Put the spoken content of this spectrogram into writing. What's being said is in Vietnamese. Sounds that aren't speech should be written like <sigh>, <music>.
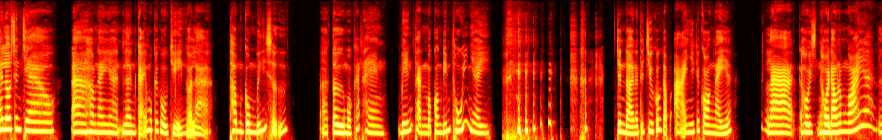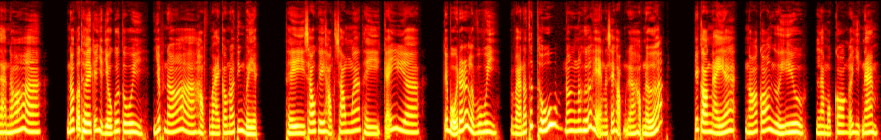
Hello xin chào. À hôm nay à, lên kể một cái câu chuyện gọi là thâm cung bí sử. À, từ một khách hàng biến thành một con điếm thúi nhầy. <laughs> Trên đời này tôi chưa có gặp ai như cái con này á. Là hồi hồi đầu năm ngoái á là nó à, nó có thuê cái dịch vụ của tôi giúp nó à, học vài câu nói tiếng Việt. Thì sau khi học xong á thì cái cái buổi đó rất là vui và nó thích thú nó nó hứa hẹn là sẽ học à, học nữa. Cái con này á nó có người yêu là một con ở Việt Nam.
